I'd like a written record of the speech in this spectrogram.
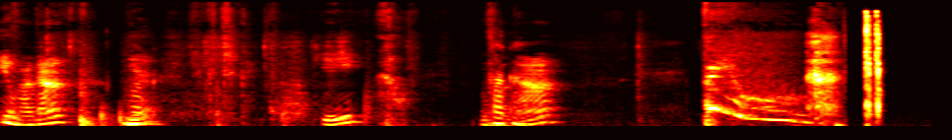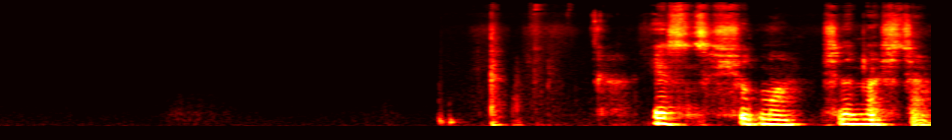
I uwaga. Nie. I. Uwaga. Jest siódma, siedemnaście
